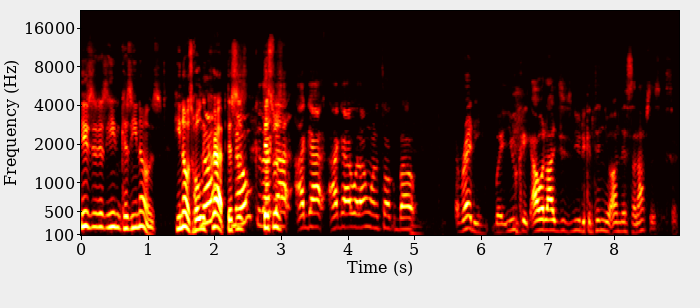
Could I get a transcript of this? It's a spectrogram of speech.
He's because he, 'cause he knows. He knows. Holy no, crap! This no, is this I was got, I got, I got what I want to talk about ready, but you could. I would like just you to continue on this synopsis, sir.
